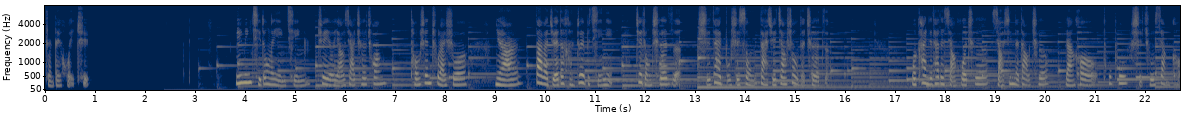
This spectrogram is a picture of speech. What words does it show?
准备回去。明明启动了引擎，却又摇下车窗，头伸出来说：“女儿，爸爸觉得很对不起你。这种车子实在不是送大学教授的车子。”我看着他的小货车小心地倒车，然后噗噗驶出巷口，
